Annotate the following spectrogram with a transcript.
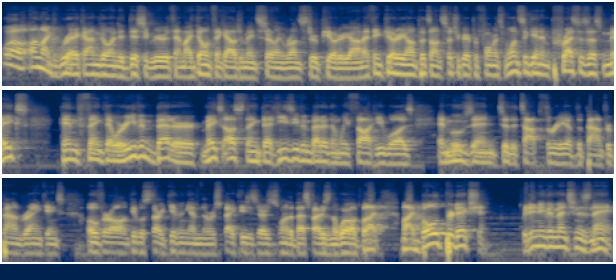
Well, unlike Rick, I'm going to disagree with him. I don't think Aljamain Sterling runs through Petr Yan. I think Petr Yan puts on such a great performance. Once again, impresses us, makes him think that we're even better, makes us think that he's even better than we thought he was, and moves into the top three of the pound for pound rankings overall. And people start giving him the respect he deserves as one of the best fighters in the world. But my bold prediction we didn't even mention his name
